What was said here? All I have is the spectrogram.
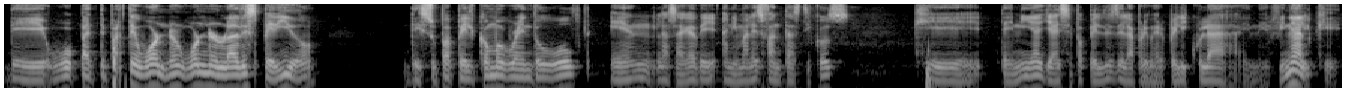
de, parte de Warner. Warner lo ha despedido de su papel como Grindelwald en la saga de Animales Fantásticos que tenía ya ese papel desde la primera película en el final, que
